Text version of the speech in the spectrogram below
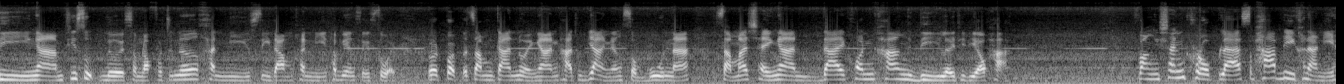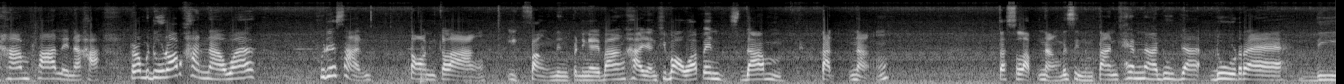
ดีงามที่สุดเลยสำหรับ Fortuner คันนี้สีดำคันนี้ทะเบียนสวยๆ รถปลดประจำการหน่วยงานค่ะ ทุกอย่างยังสมบูรณ์นะ สามารถใช้งานได้ค่อนข้างดีเลยทีเดียวค่ะ ฟังก์ชันครบและสภาพดีขนาดนี้ห้ามพลาดเลยนะคะ เรามาดูรอบคันนะว่าผู้โดยสารตอนกลางอีกฝั่งหนึ่งเป็นยังไงบ้างค่ะ อย่างที่บอกว่าเป็นดำตัดหนัง ตัดสลับหนังเป็นสีน้ำตาลเข้มนะดูดูแลดี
